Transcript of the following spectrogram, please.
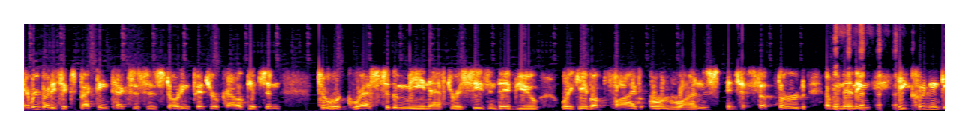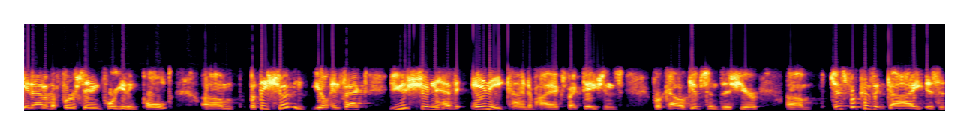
everybody's expecting Texas's starting pitcher Kyle Gibson to regress to the mean after his season debut, where he gave up five earned runs in just a third of an inning. he couldn't get out of the first inning before getting pulled. Um, but they shouldn't. You know, in fact, you shouldn't have any kind of high expectations for Kyle Gibson this year. Um, just because a guy is a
